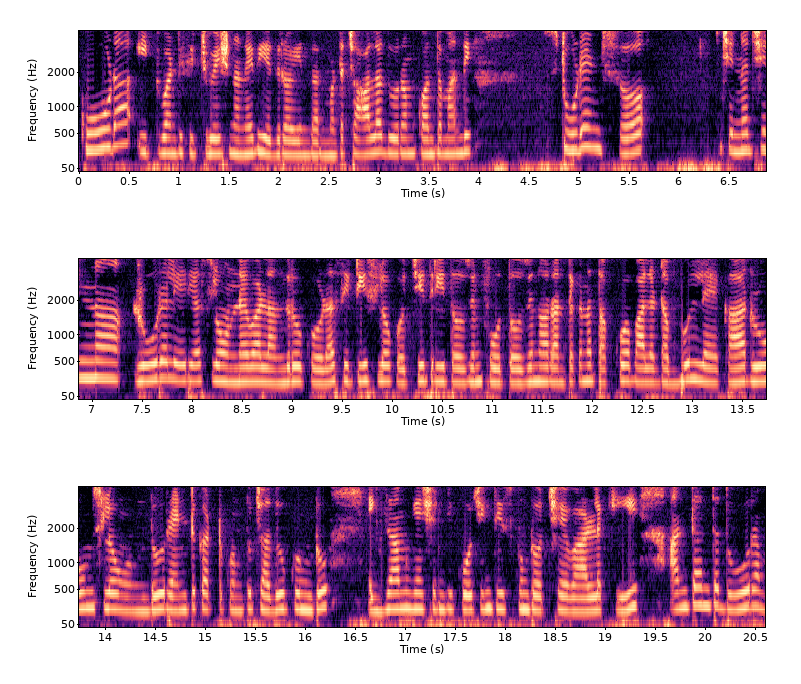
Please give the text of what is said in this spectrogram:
కూడా ఇటువంటి సిచ్యువేషన్ అనేది ఎదురైంది అనమాట చాలా దూరం కొంతమంది స్టూడెంట్స్ చిన్న చిన్న రూరల్ ఏరియాస్లో ఉండే వాళ్ళందరూ కూడా సిటీస్లోకి వచ్చి three thousand four thousand or అంతకన్నా తక్కువ వాళ్ళ డబ్బులు లేక రూమ్స్లో ఉండు రెంట్ కట్టుకుంటూ చదువుకుంటూ ఎగ్జామినేషన్కి కోచింగ్ తీసుకుంటూ వచ్చే వాళ్ళకి అంతంత దూరం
